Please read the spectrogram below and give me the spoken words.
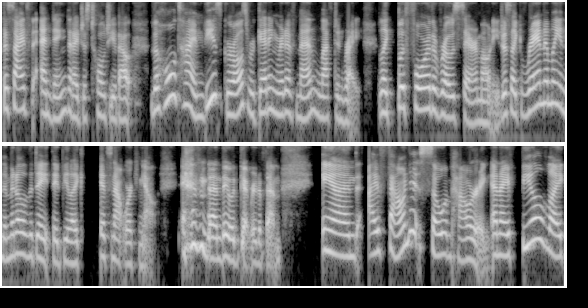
besides the ending that I just told you about, the whole time these girls were getting rid of men left and right, like before the rose ceremony, just like randomly in the middle of the date, they'd be like, it's not working out. And then they would get rid of them. And I found it so empowering. And I feel like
